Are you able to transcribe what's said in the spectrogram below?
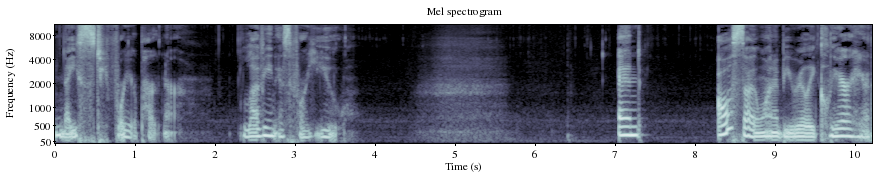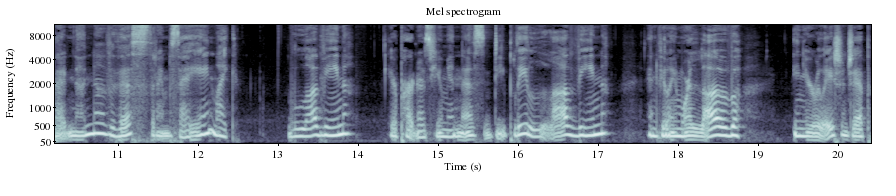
nice for your partner. Loving is for you. And also, I want to be really clear here that none of this that I'm saying, like loving your partner's humanness, deeply loving and feeling more love in your relationship,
